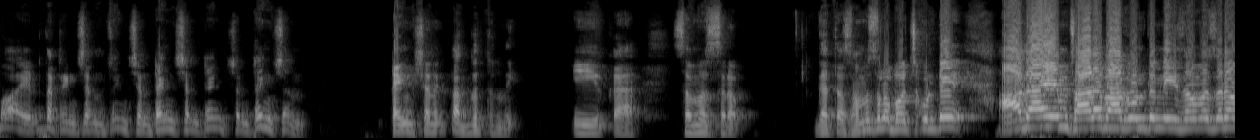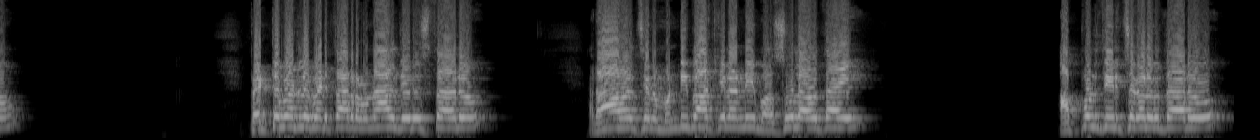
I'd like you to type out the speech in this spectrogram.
బా ఎంత tension tension tension tension tension. టెన్షన్కి తగ్గుతుంది. ఈ యొక్క సంవత్సరం. గత సంవత్సరం పోల్చుకుంటే ఆదాయం చాలా బాగుంటుంది ఈ సంవత్సరం. పెట్టుబడులు పెడతారు రుణాలు తీరుస్తారు. రావాల్సిన మొండి బాకీలన్నీ వసూలు అవుతాయి. అప్పులు తీర్చగలుగుతారు.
